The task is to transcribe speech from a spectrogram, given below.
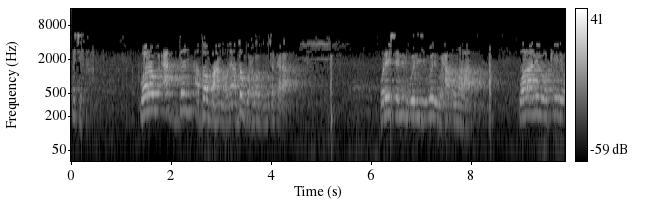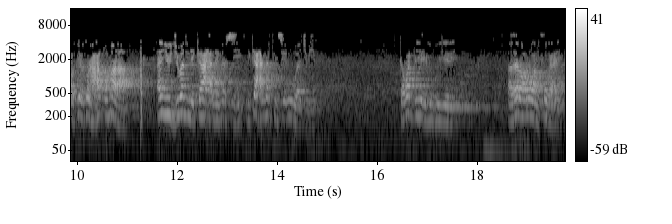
ma jirto walow cabdan addoon ha noqday addoonku wax waa karaa walaysa lilweliyi weligu xaquma laha walaa lilwakiili wakiilkuna xaquma laha an yujiba nikaaxa linafsihi nikaaxa naftiisa inuu waajibiyo gabadhii lagu yihi adeer anu waan fogahay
